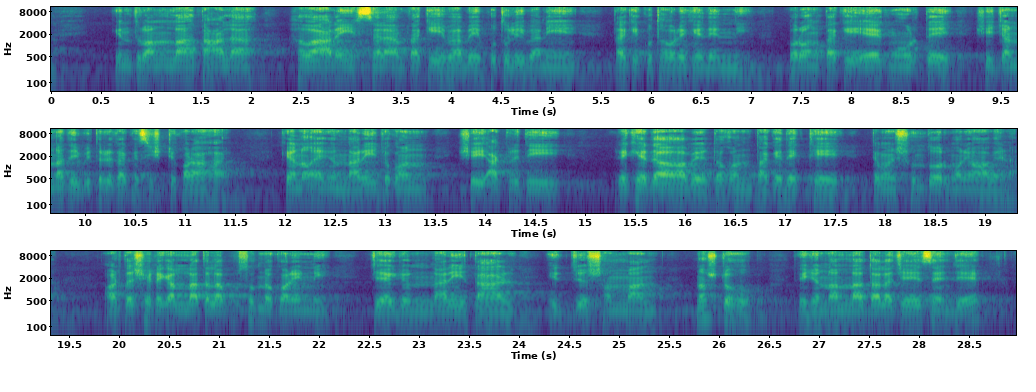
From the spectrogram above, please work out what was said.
কিন্তু আল্লাহ তাআলা হাওয়া আলাই ইসালাম তাকে এভাবে পুতুলি বানিয়ে তাকে কোথাও রেখে দেননি। বরং তাকে এক মুহূর্তে সেই জান্নাতের ভিতরে তাকে সৃষ্টি করা হয়। কেন একজন নারী যখন সেই আকৃতি রেখে দেওয়া হবে তখন তাকে দেখতে তেমন সুন্দর মনে হবে না। অর্থাৎ সেটাকে আল্লাহ তালা পছন্দ করেননি। যে একজন নারী তার ইজ্জত, সম্মান নষ্ট হোক। এই জন্য আল্লাহ তালা চেয়েছেন যে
